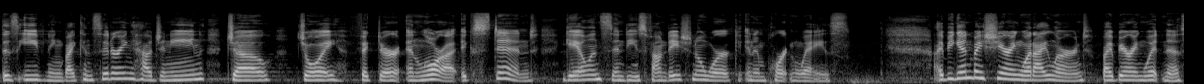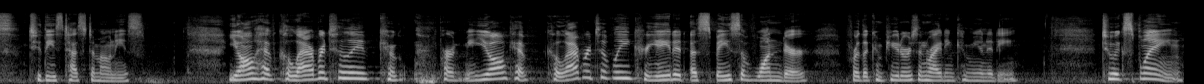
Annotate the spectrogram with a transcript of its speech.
this evening by considering how Janine, Joe, Joy, Victor, and Laura extend Gail and Cindy's foundational work in important ways. I begin by sharing what I learned by bearing witness to these testimonies. Y'all have collaboratively, co pardon me, y'all have collaboratively created a space of wonder for the computers and writing community. To explain,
